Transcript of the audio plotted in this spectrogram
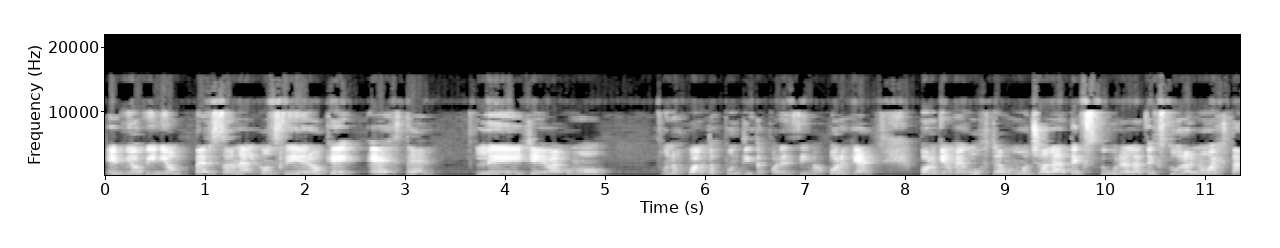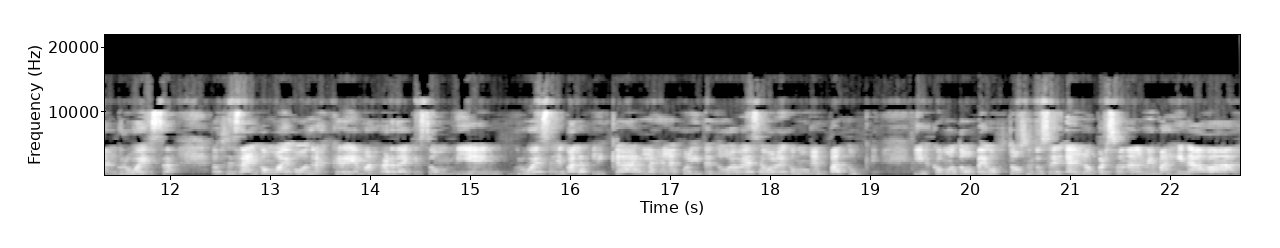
en mi opinión personal considero que este le lleva como unos cuantos puntitos por encima. ¿Por qué? Porque me gusta mucho la textura. La textura no es tan gruesa. Ustedes saben como hay otras cremas, ¿verdad? Que son bien gruesas y al aplicarlas en la colita de tu bebé se vuelve como un empatuque. Y es como todo pegostoso. Entonces, en lo personal me imaginaba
